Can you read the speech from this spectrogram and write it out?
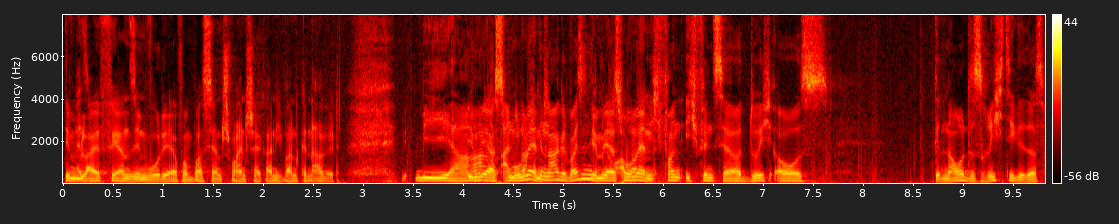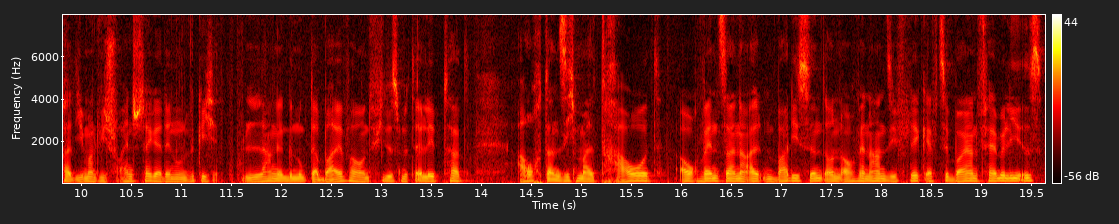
im Also- Live-Fernsehen wurde er von Bastian Schweinsteiger an die Wand genagelt. Ja, Im ersten an die Wand Moment. Genagelt, weiß ich nicht Im genau, ersten Moment. Ich, fand- ich finde es ja durchaus genau das Richtige, dass halt jemand wie Schweinsteiger, der nun wirklich lange genug dabei war und vieles miterlebt hat, auch dann sich mal traut, auch wenn es seine alten Buddies sind und auch wenn Hansi Flick FC Bayern Family ist,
